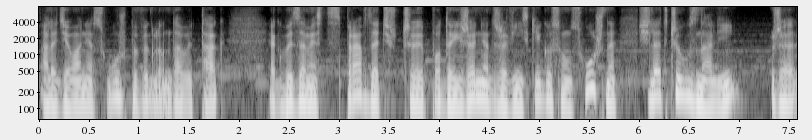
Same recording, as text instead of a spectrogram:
Ale działania służb wyglądały tak, jakby zamiast sprawdzać, czy podejrzenia Drzewińskiego są słuszne, śledczy uznali, że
